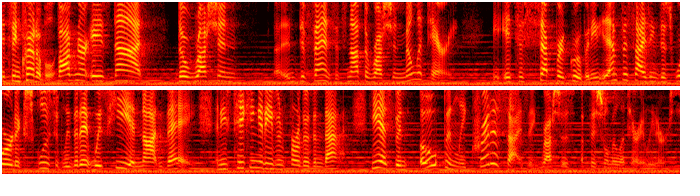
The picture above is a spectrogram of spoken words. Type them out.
It's incredible. Wagner is not the Russian uh, defense, it's not the Russian military. It's a separate group. And he's emphasizing this word exclusively that it was he and not they. And he's taking it even further than that. He has been openly criticizing Russia's official military leaders.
